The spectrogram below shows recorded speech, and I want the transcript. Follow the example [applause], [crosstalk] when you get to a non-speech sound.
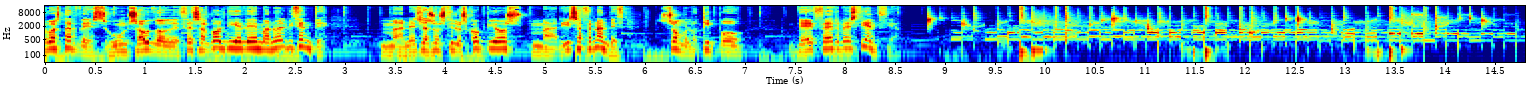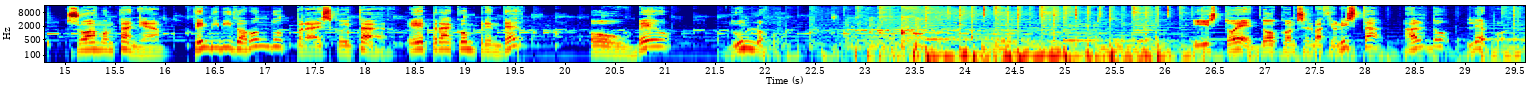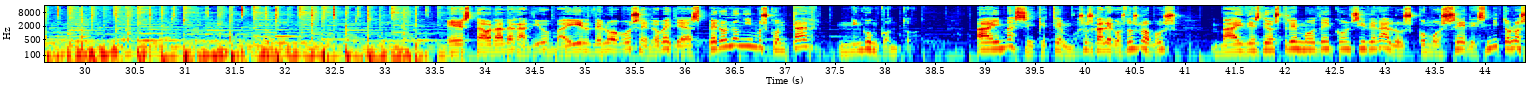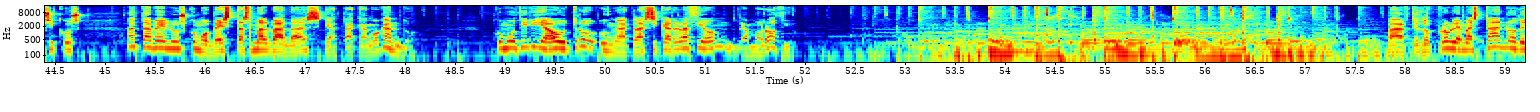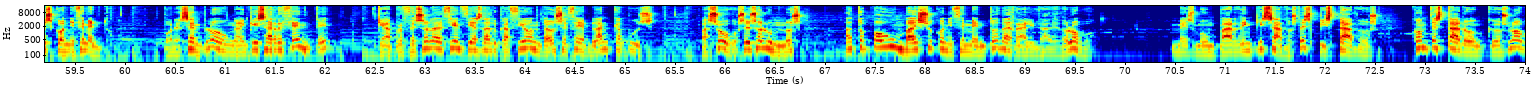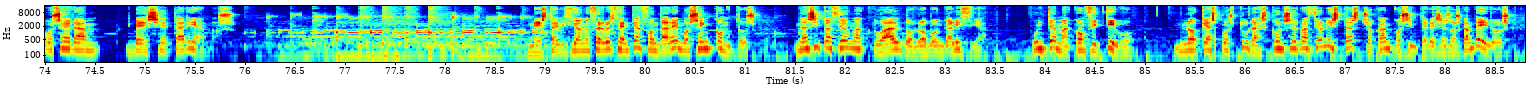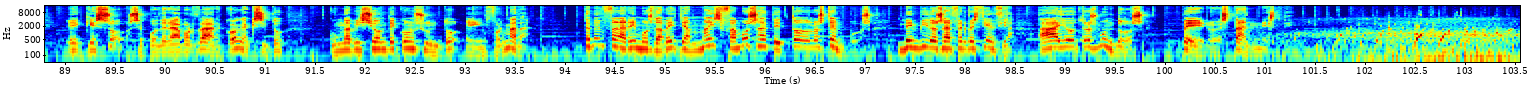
moi boas tardes, un saúdo de César Goldi e de Manuel Vicente Manexas os osciloscopios Marisa Fernández Somos o equipo de Efervesciencia Só a montaña ten vivido abondo para escoitar e para comprender ou veo dun lobo. Isto é do conservacionista Aldo Leopold. Esta hora de radio vai ir de lobos e de ovellas, pero non imos contar ningún conto. A imaxe que temos os galegos dos lobos vai desde o extremo de consideralos como seres mitolóxicos ata velos como bestas malvadas que atacan o gando. Como diría outro, unha clásica relación de amor-odio. Parte do problema está no descoñecemento. Por exemplo, unha enquisa recente que a profesora de Ciencias da Educación da UCC Blanca Puig pasou aos seus alumnos atopou un baixo coñecemento da realidade do lobo. Mesmo un par de inquisados despistados contestaron que os lobos eran vegetarianos. Nesta edición efervescente afondaremos en contos na situación actual do lobo en Galicia, un tema conflictivo no que as posturas conservacionistas chocan cos intereses dos gandeiros e que só se poderá abordar con éxito cunha visión de conxunto e informada. Tamén falaremos da bella máis famosa de todos os tempos. Benvidos á efervesciencia, hai outros mundos, pero están neste.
